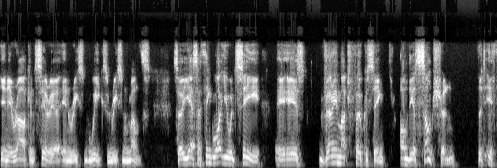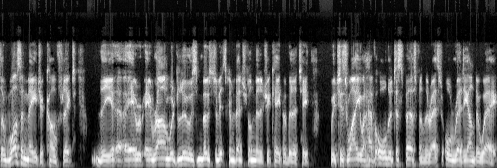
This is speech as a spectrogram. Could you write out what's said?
in Iraq and Syria in recent weeks and recent months. So, yes, I think what you would see is very much focusing on the assumption that if there was a major conflict, the uh, Iran would lose most of its conventional military capability, which is why you will have all the dispersal and the rest already underway.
